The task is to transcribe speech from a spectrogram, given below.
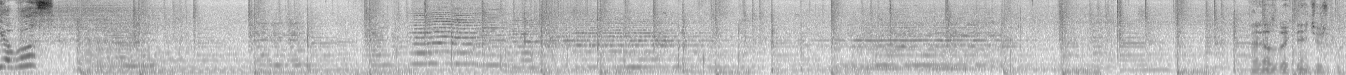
Yavuz. Hadi az bekleyin çocuklar.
